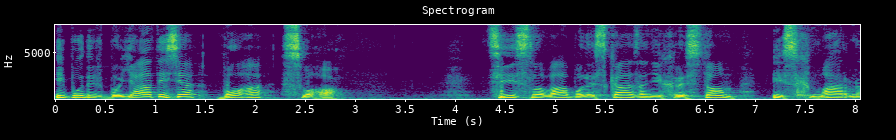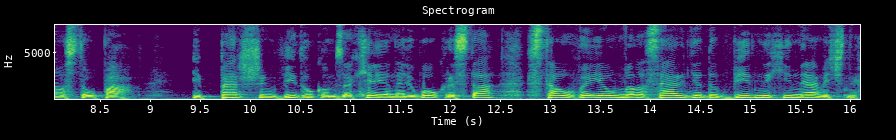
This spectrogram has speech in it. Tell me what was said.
і будеш боятися Бога свого. Ці слова були сказані Христом із хмарного стовпа. І першим відгуком Захея на любов Христа став вияв милосердя до бідних і немічних.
